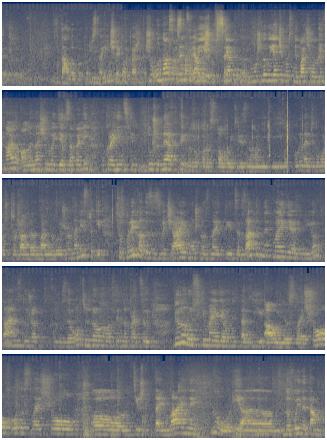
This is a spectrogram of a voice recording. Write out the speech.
вдало використання. Інше, як ви кажете, що Ну, у нас, в що принципі, все я, можливо, я чогось не бачила, не знаю, але наші медіа взагалі українські дуже неактивно використовують різноманітні. І от коли навіть говориш про жанр онлайнової журналістики, то приклади зазвичай можна знайти це в західних медіа, New York Times дуже ЗО з Ждовном активно працюють. Білоруські медіа, у них там і аудіо слайд-шоу, фото слайд-шоу, ті ж таймлайни, ну, ріа новини там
